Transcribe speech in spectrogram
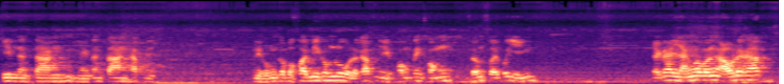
ครีมต่างๆ อย่างต่าง ๆ ครับนี่นี่ผมก็บ่ค่อยมีความรู้เลยครับนี่ของเป็นของเสริมสวยผู้หญิง อยากได้อย่างมาเบิ่งเอาด้วยครับนะครับ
